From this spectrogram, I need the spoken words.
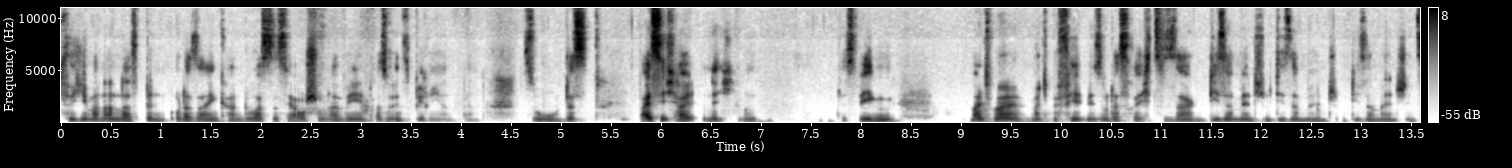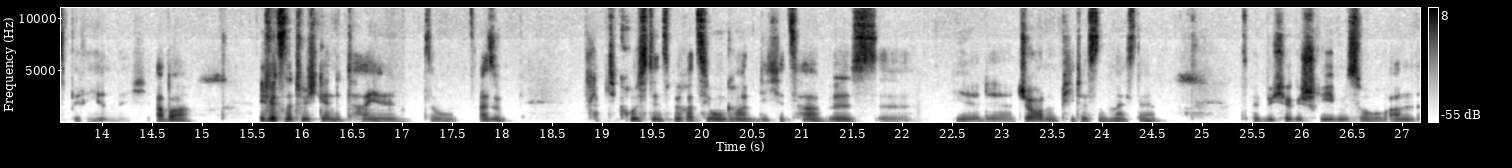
für jemand anders bin oder sein kann. Du hast es ja auch schon erwähnt, also inspirierend bin. So, das weiß ich halt nicht. Und deswegen, manchmal, manchmal fehlt mir so das Recht zu sagen, dieser Mensch und dieser Mensch und dieser Mensch inspirieren mich. Aber ich will es natürlich gerne teilen. So, also glaube, die größte Inspiration gerade, die ich jetzt habe, ist äh, hier der Jordan Peterson heißt er. Hat zwei Bücher geschrieben, so an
